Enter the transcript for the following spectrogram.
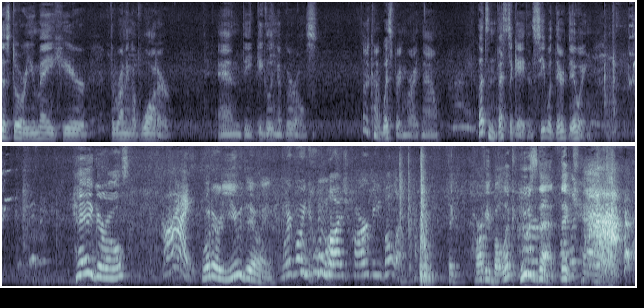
this door, you may hear the running of water and the giggling of girls. They're kind of whispering right now. Let's investigate and see what they're doing. Hey, girls! Hi, What are you doing? we're going to watch Harvey Bullock. The Harvey Bullock? Who's that? The cat.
